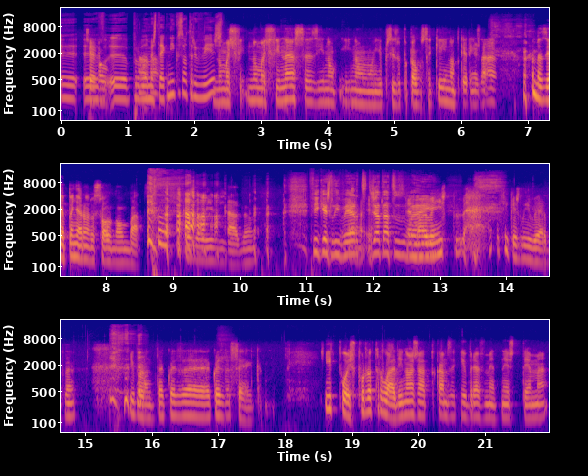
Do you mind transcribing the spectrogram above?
uh, uh, problemas ah, técnicos outra vez? Numas, numas finanças e não, e não é preciso o papel não sei o quê e não te querem ajudar. mas é apanharam o sol, não bate. Ficas aliviado. Ficas liberto, é, já está tudo é, bem. Não é bem isto. Ficas liberto. E pronto, a coisa, a coisa segue. E depois, por outro lado, e nós já tocámos aqui brevemente neste tema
